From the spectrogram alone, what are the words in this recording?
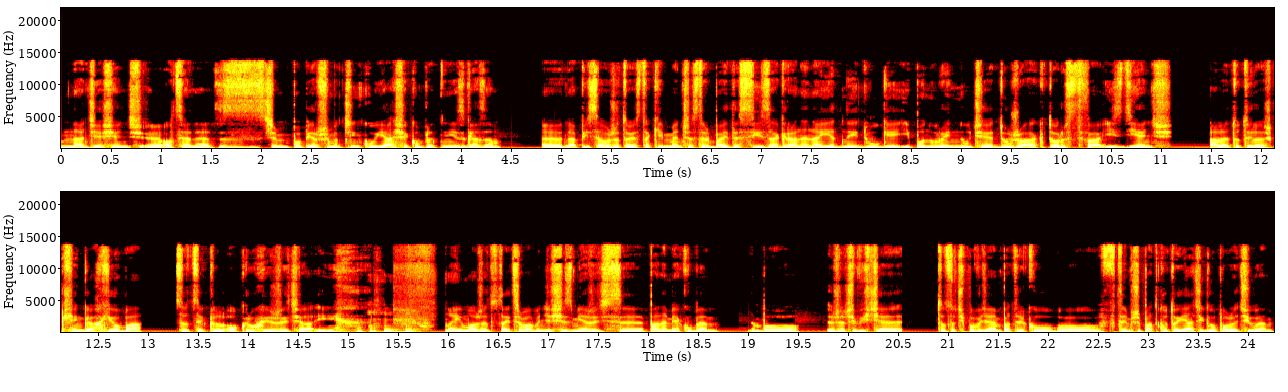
na 10 e, ocenę, z czym po pierwszym odcinku ja się kompletnie nie zgadzam. E, napisał, że to jest takie Manchester by the Sea zagrane na jednej długiej i ponurej nucie, dużo aktorstwa i zdjęć, ale to tyleż księga Hioba, co cykl okruchy życia i no i może tutaj trzeba będzie się zmierzyć z panem Jakubem, bo rzeczywiście to, co ci powiedziałem, Patryku, bo w tym przypadku to ja ci go poleciłem,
